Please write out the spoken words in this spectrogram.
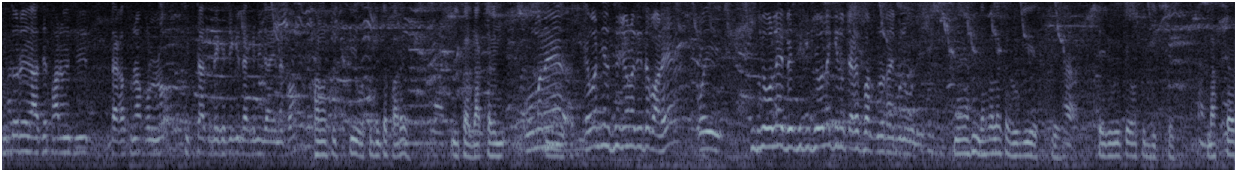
ভিতরে আছে ফার্মেসি দেখাশোনা করল ঠিকঠাক দেখেছে কি দেখেনি জানি না কম ফার্মাসিস্ট কি ওষুধ দিতে পারে? ডাক্তার ও মানে এমার্জেন্সির জন্য দিতে পারে ওই কিছু হলে বেশি কিছু হলে কিন্তু ট্রান্সফার করে দেয় বলে। বলি এখন দেখা গেলো একটা রুগী এসছে। হ্যাঁ। সেই রুগীকে ওষুধ দিচ্ছে। ডাক্তার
